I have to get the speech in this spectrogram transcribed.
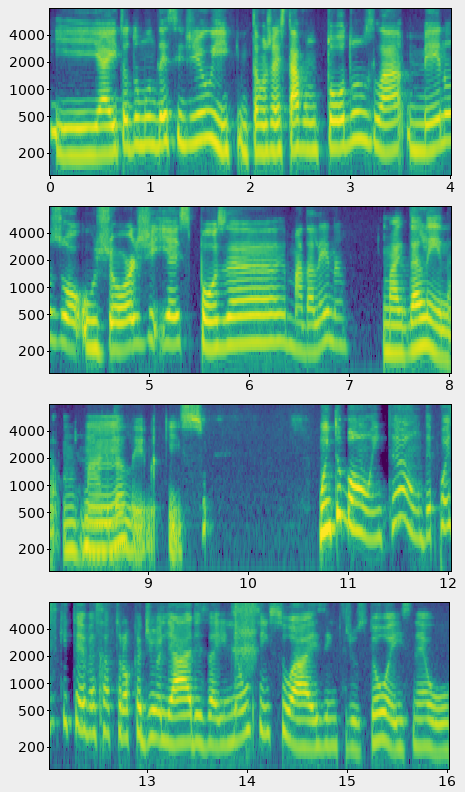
E aí todo mundo decidiu ir. Então já estavam todos lá, menos o, o Jorge e a esposa Madalena. Magdalena. Uhum. Magdalena, isso. Muito bom. Então, depois que teve essa troca de olhares aí não sensuais entre os dois, né? O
